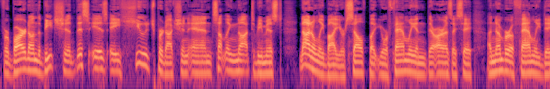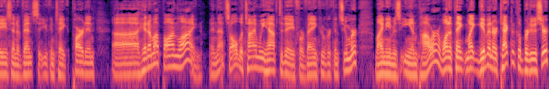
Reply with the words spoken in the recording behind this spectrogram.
for Bard on the Beach. Uh, this is a huge production and something not to be missed, not only by yourself, but your family. And there are, as I say, a number of family days and events that you can take part in uh, hit them up online. And that's all the time we have today for Vancouver Consumer. My name is Ian Power. I want to thank Mike Given, our technical producer.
